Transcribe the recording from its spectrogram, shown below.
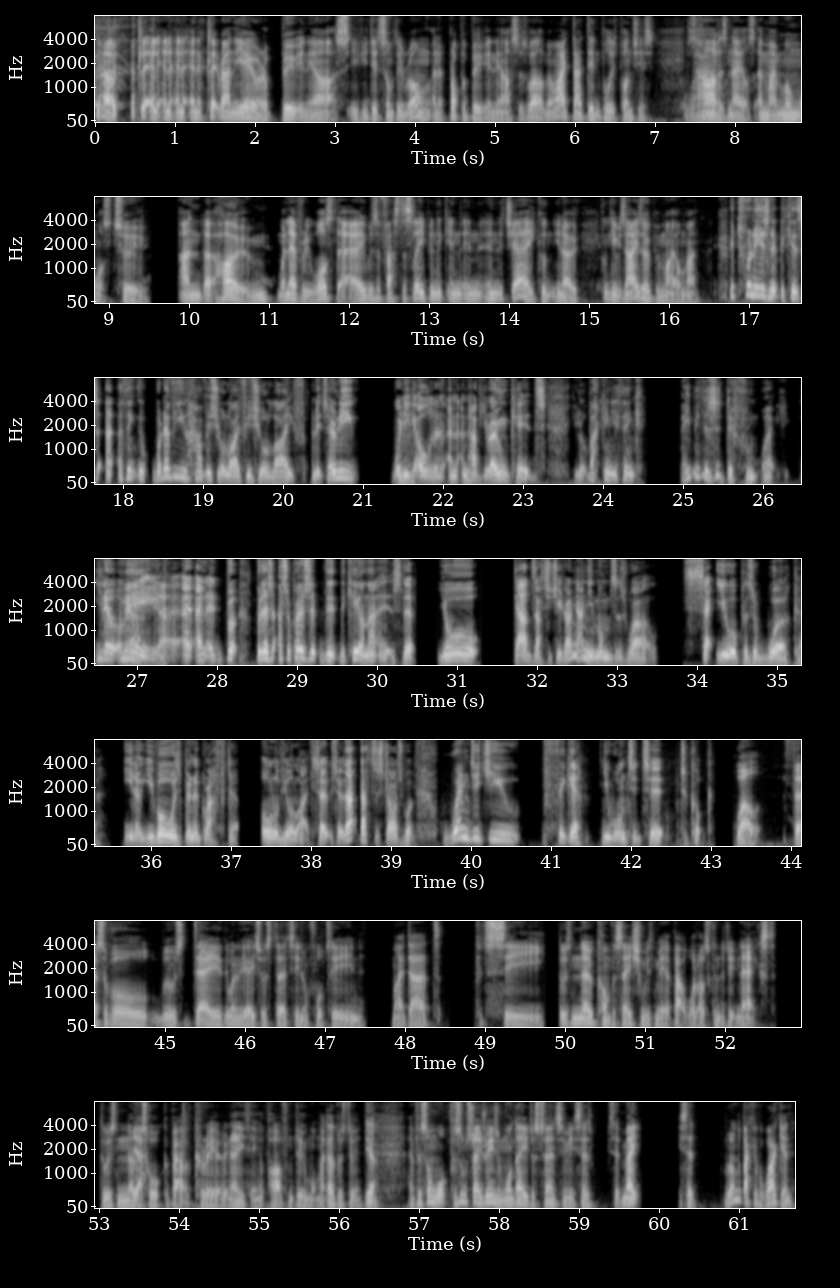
You know, and, and, and a clip round the ear or a boot in the arse if you did something wrong, and a proper boot in the arse as well. I mean, my dad didn't pull his punches. Wow. hard as nails, and my mum was too. And at home, whenever he was there, he was fast asleep in the in, in, in the chair. He couldn't, you know, couldn't keep his eyes open. My old man. It's funny, isn't it? Because I think that whatever you have as your life is your life, and it's only when you Mm. get older and, and, and have your own kids, you look back and you think maybe there's a different way. You know what I mean? yeah. And, and, and- but but as, I suppose the the key on that is that your dad's attitude and, and your mum's as well set you up as a worker. You know, you've always been a grafter all of your life. So so that that's the starting point. When did you figure you wanted to to cook? Well, first of all, there was a day when the age was 13 or 14, my dad could see there was no conversation with me about what I was going to do next. There was no Yeah. talk about a career in anything apart from doing what my dad was doing. Yeah. And for some for some strange reason, one day he just turned to me. He said, "He said, mate, he said we're on the back of a wagon."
